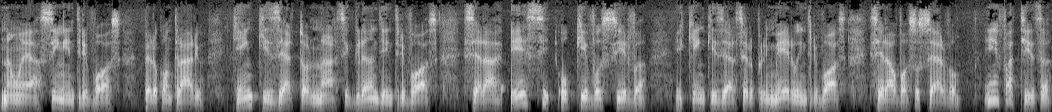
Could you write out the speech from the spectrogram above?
Não é assim entre vós. Pelo contrário, quem quiser tornar-se grande entre vós, será esse o que vos sirva. E quem quiser ser o primeiro entre vós, será o vosso servo. E enfatiza:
